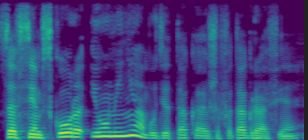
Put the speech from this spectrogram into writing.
Совсем скоро и у меня будет такая же фотография.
